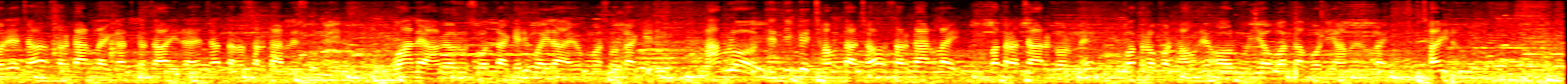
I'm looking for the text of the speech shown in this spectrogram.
गरेछ सरकारलाई घचघचाइरहेछ तर सरकारले सुन्दैन उहाँले हामीहरू सोद्धाखेरि महिला आयोगमा सोद्धाखेरि हाम्रो त्यतिकै क्षमता छ सरकारलाई पत्राचार गर्ने पत्र पठाउने अरू योभन्दा बढी हामीहरूलाई छैन।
